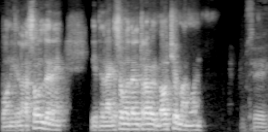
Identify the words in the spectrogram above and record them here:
ponías las órdenes y tenías que someter el travel voucher manual. Sí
